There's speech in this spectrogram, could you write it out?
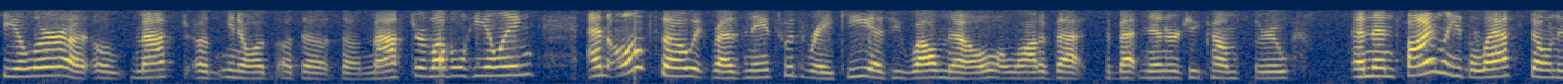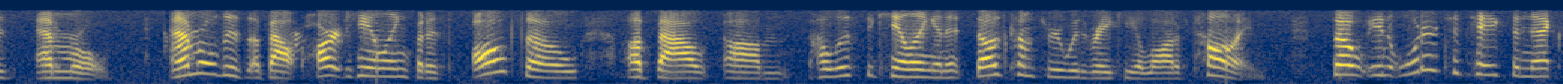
healer a, a master a, you know a, a, the the master level healing and also it resonates with reiki as you well know a lot of that tibetan energy comes through and then finally, the last stone is emerald. Emerald is about heart healing, but it's also about um, holistic healing, and it does come through with Reiki a lot of times. So, in order to take the next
